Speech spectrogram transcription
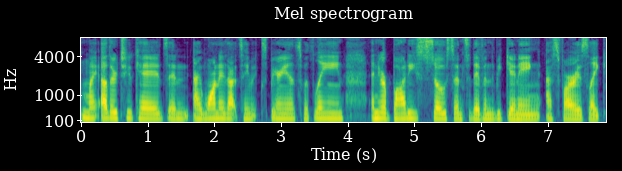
my other two kids and I wanted that same experience with Lane and your body's so sensitive in the beginning as far as like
